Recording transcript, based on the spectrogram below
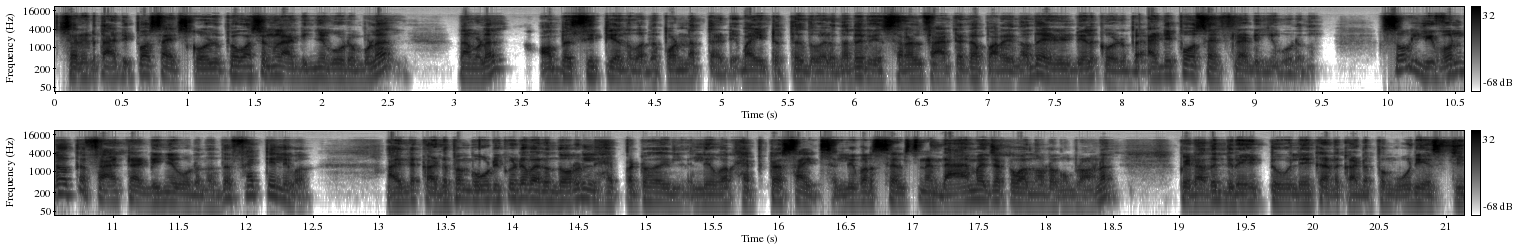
ശരീരത്തെ അഡിപ്പോസൈറ്റ്സ് കൊഴുപ്പ് കോശങ്ങൾ അടിഞ്ഞു കൂടുമ്പോൾ നമ്മൾ ഒബസിറ്റി എന്ന് പറയുന്നത് പൊണ്ണത്തടി വയറ്റത്ത് ഇത് വരുന്നത് വിസറൽ ഫാറ്റ് ഒക്കെ പറയുന്നത് എൽ ഡി എൽ കൊഴുപ്പ് അഡിപ്പോസൈറ്റ്സിൽ അടിഞ്ഞു കൂടുന്നു. സോ ലിവറിന്റെ ഒക്കെ ഫാറ്റ് അടിഞ്ഞു കൂടുന്നത് ഫാറ്റി ലിവർ അതിന്റെ കടുപ്പം കൂടിക്കൂടി വരുന്നതോറും ഹെപ്പറ്റോ ലിവർ ഹെപ്റ്റസൈറ്റ്സ് ലിവർ സെൽസിന് ഡാമേജ് ഒക്കെ വന്നു തുടങ്ങുമ്പോഴാണ് പിന്നെ അത് ഗ്രേഡ് ടൂവിലേക്ക് കടുപ്പം കൂടി എസ് ജി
